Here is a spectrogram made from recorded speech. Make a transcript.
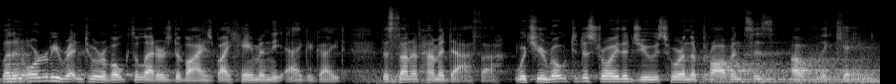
Let an order be written to revoke the letters devised by Haman the Agagite, the son of Hammedatha, which he wrote to destroy the Jews who are in the provinces of the king.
